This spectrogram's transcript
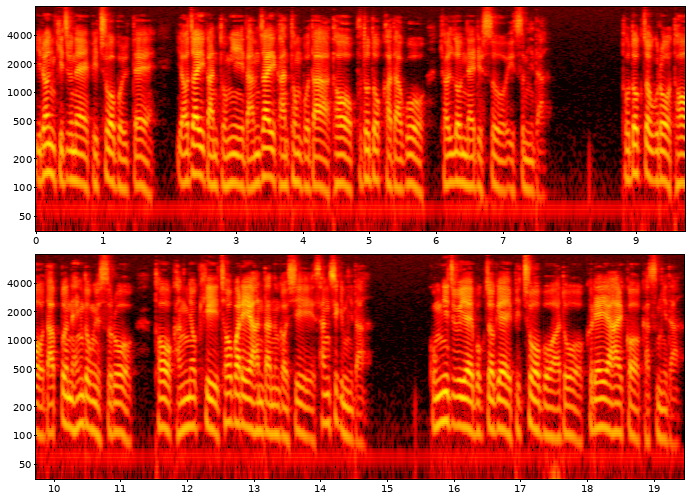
이런 기준에 비추어 볼 때 여자의 간통이 남자의 간통보다 더 부도덕하다고 결론 내릴 수 있습니다. 도덕적으로 더 나쁜 행동일수록 더 강력히 처벌해야 한다는 것이 상식입니다. 공리주의의 목적에 비추어 보아도 그래야 할 것 같습니다.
